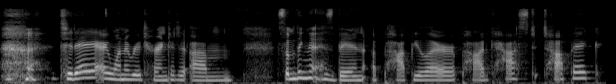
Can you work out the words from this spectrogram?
Today, I want to return to um, something that has been a popular podcast topic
